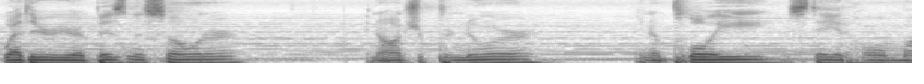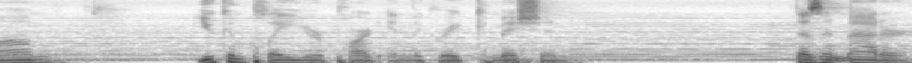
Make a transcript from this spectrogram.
Whether you're a business owner, an entrepreneur, an employee, stay at home mom, you can play your part in the Great Commission. Doesn't matter.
